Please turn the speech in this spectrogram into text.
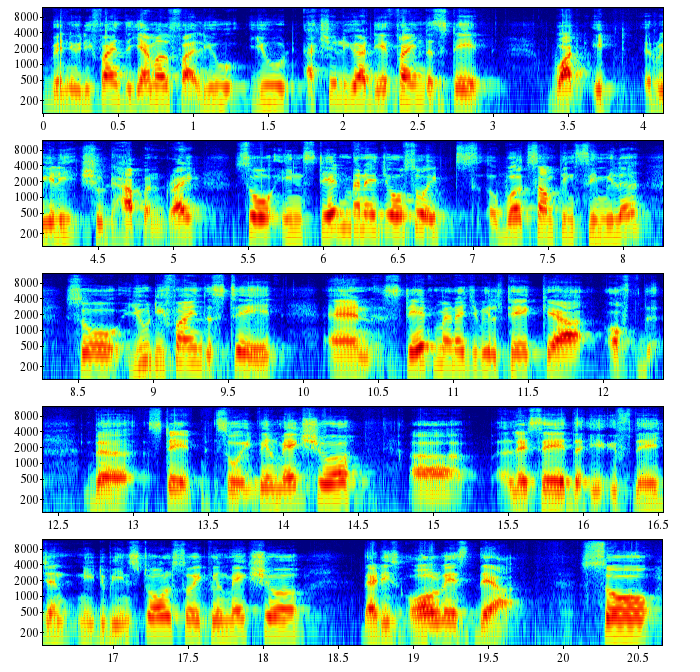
when you define the YAML file, you you actually you are define the state what it really should happen, right? So in state manager also it works something similar. So you define the state and state manager will take care of the, the state. So it will make sure, uh, let's say the, if the agent need to be installed, so it will make sure that is always there. So,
